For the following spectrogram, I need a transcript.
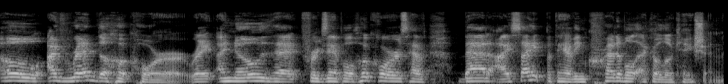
oh, I've read the hook horror, right? I know that, for example, hook horrors have bad eyesight, but they have incredible echolocation.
